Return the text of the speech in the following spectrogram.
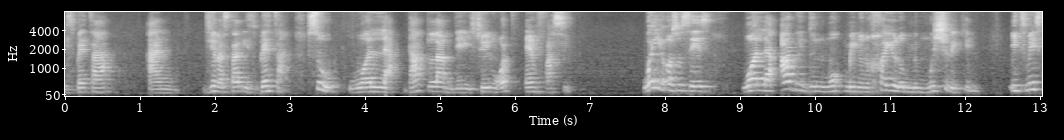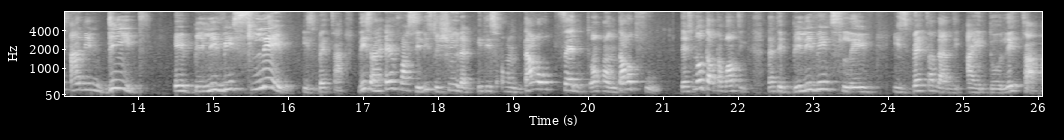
is better and do you understand? Is better. So, voila, that lam there is showing what? Emphasis. When he also says, Wala abidun mu'minun khayrun min mushrikin, it means, and indeed, a believing slave is better. This is an emphasis this to show you that it is undoubted, undoubtful. There's no doubt about it that a believing slave is better than the idolater.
